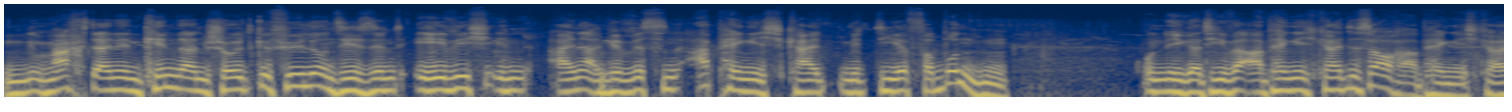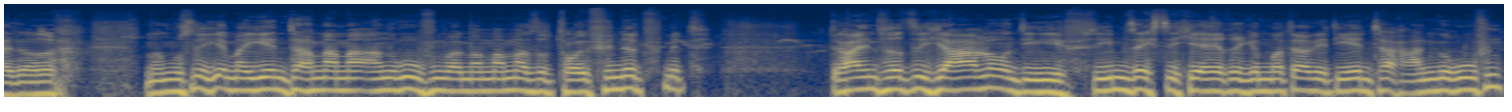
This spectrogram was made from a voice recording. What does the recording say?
mach deinen Kindern Schuldgefühle und sie sind ewig in einer gewissen Abhängigkeit mit dir verbunden. Und negative Abhängigkeit ist auch Abhängigkeit. Also man muss nicht immer jeden Tag Mama anrufen, weil man Mama so toll findet mit 43 Jahren und die 67-jährige Mutter wird jeden Tag angerufen.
